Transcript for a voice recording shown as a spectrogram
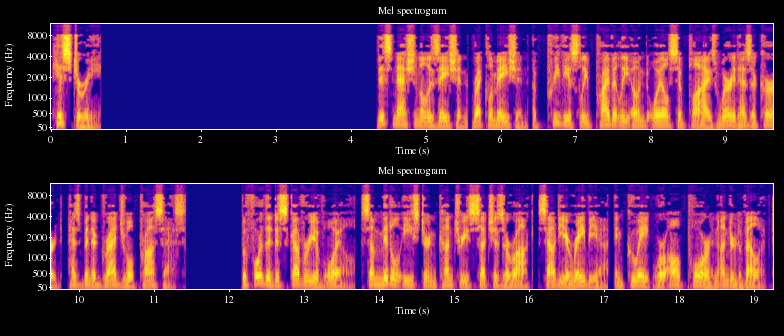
History This nationalization reclamation of previously privately owned oil supplies where it has occurred, has been a gradual process. Before the discovery of oil, some Middle Eastern countries such as Iraq, Saudi Arabia, and Kuwait were all poor and underdeveloped.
